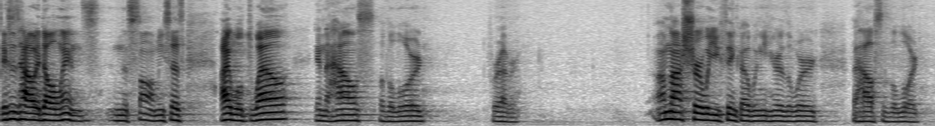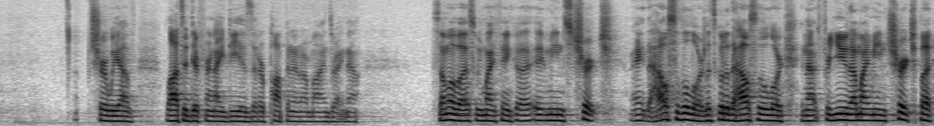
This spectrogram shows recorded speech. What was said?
This is how it all ends in this psalm. He says, I will dwell in the house of the Lord forever. I'm not sure what you think of when you hear the word the house of the Lord. I'm sure we have lots of different ideas that are popping in our minds right now. Some of us, we might think uh, it means church, right? The house of the Lord. Let's go to the house of the Lord. And that for you, that might mean church. But,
